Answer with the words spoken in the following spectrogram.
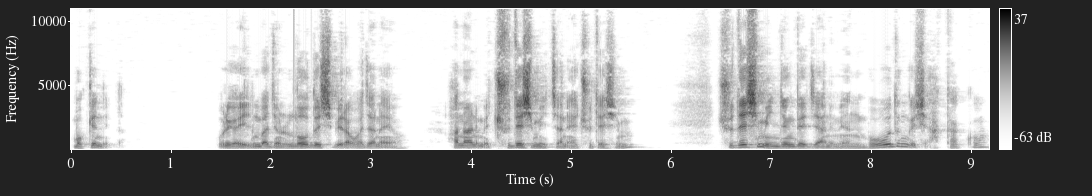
못 견딘다. 우리가 일반적으로 로드십이라고 하잖아요. 하나님의 주대심이 있잖아요. 주대심. 주대심이 인정되지 않으면 모든 것이 아깝고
